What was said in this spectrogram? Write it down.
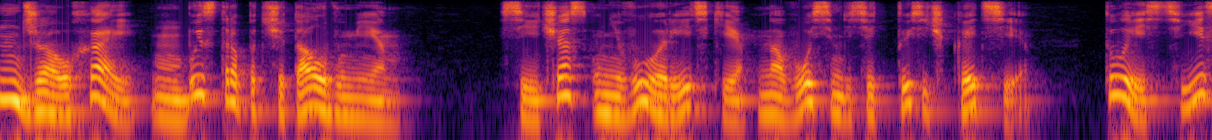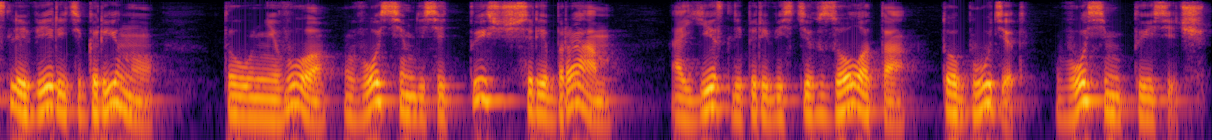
Джао Хай быстро подсчитал в уме. Сейчас у него редьки на 80 тысяч Кэти. То есть, если верить Грину, то у него 80 тысяч серебра, а если перевести в золото, то будет 8 тысяч.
